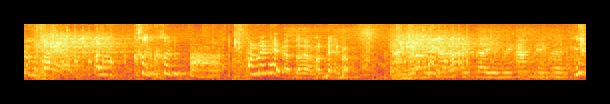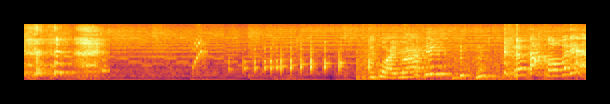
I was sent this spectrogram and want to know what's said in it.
มันแสบมันขึ้นขึ้นปากมันไม่เผ็ดแบบแต่มันเผ็ดแบบยังไม่ห้ามเม็ดเลยยังไม่ห้ามเม็ดเลยไหวไหมน้ำตาคอปะเนี่ย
